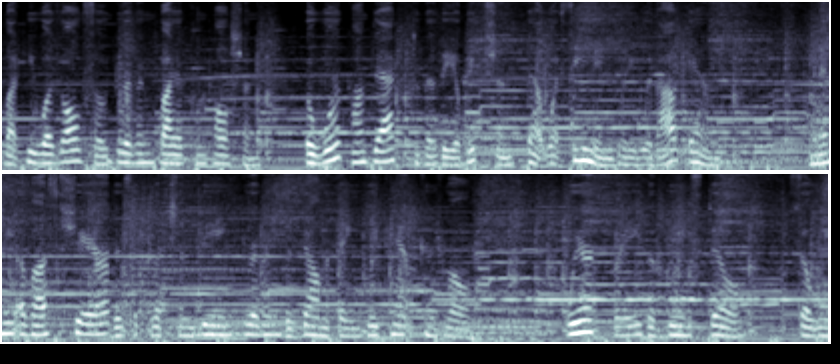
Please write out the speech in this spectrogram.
But he was also driven by a compulsion, the work on to the, addiction that was seemingly without end. Many of us share this affliction being driven to dumb things we can't control. We're afraid of being still, so we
